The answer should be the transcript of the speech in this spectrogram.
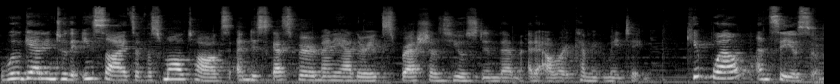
We'll get into the insides of the small talks and discuss very many other expressions used in them at our coming meeting. Keep well and see you soon.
